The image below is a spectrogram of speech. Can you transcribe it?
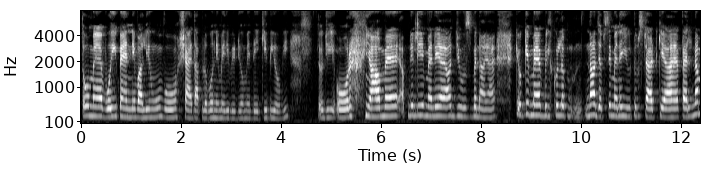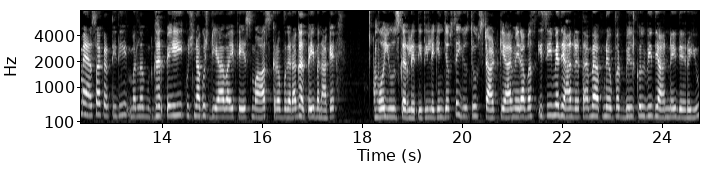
तो मैं वही पहनने वाली हूँ, वो शायद आप लोगों ने मेरी वीडियो में देखी भी होगी। तो जी, और यहाँ मैं अपने लिए मैंने यहाँ जूस बनाया है, क्योंकि मैं बिल्कुल ना जब से मैंने यूट्यूब स्टार्ट किया है, पहले ना मैं ऐसा करती थी मतलब घर पे ही कुछ ना कुछ डी फेस मास्क स्क्रब वगैरह घर पे ही बना के वो यूज़ कर लेती थी, लेकिन जब से यूट्यूब स्टार्ट किया है, मेरा बस इसी में ध्यान रहता है। मैं अपने ऊपर बिल्कुल भी ध्यान नहीं दे रही हूँ।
